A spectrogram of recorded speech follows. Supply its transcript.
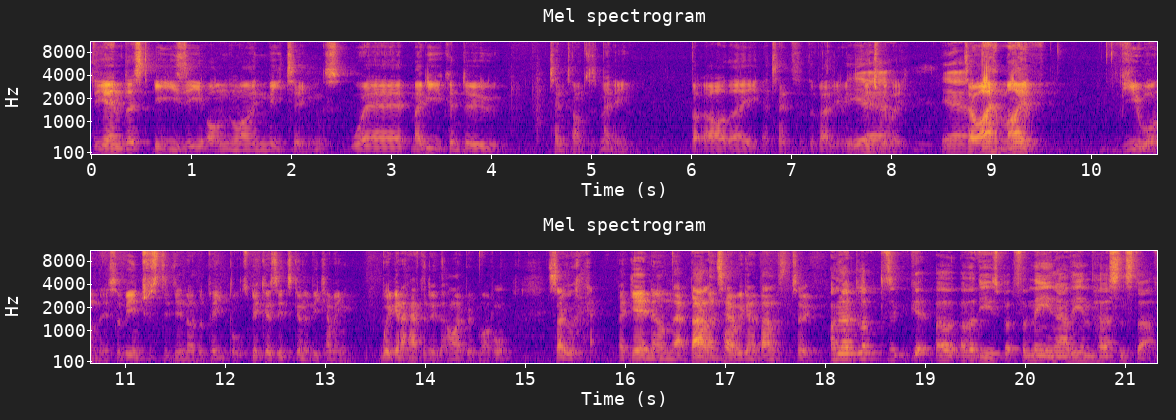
the endless easy online meetings where maybe you can do ten times as many, but are they a tenth of the value Yeah. individually? yeah So I have my view on this. I'd be interested in other people's because it's going to be coming. We're going to have to do the hybrid model. So again, on that balance, how are we going to balance the two? I mean, I'd love to get other views, but for me now, the in-person stuff,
